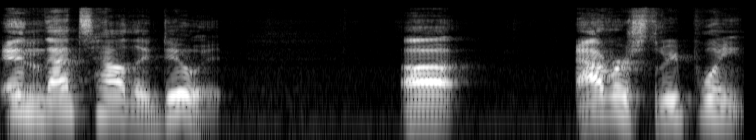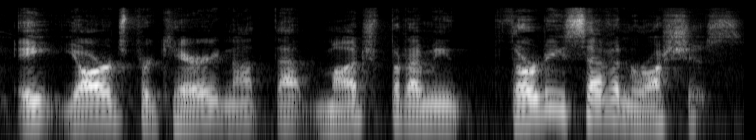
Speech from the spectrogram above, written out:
And Yeah. that's how they do it. Uh, average 3.8 yards per carry, not that much, but I mean, 37 rushes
